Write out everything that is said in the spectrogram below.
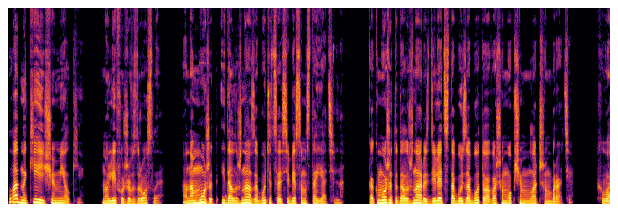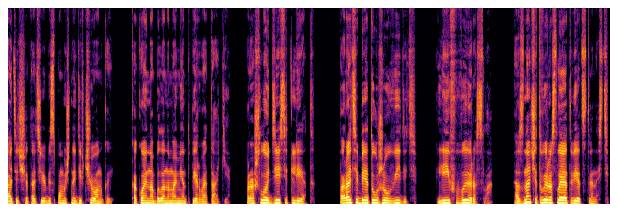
Ладно, Кей еще мелкий, но Лив уже взрослая. Она может и должна заботиться о себе самостоятельно. Как может и должна разделять с тобой заботу о вашем общем младшем брате. Хватит считать ее беспомощной девчонкой, какой она была на момент первой атаки. Прошло десять лет. Пора тебе это уже увидеть. Лив выросла. А значит, выросла и ответственность.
